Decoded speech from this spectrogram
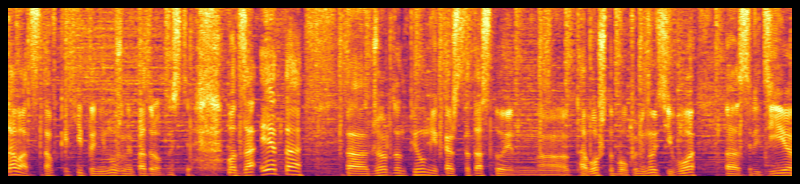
вдаваться там в какие-то ненужные подробности. Вот за это э, Джордан Пил, мне кажется, достоин э, того, чтобы упомянуть его э, среди э,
